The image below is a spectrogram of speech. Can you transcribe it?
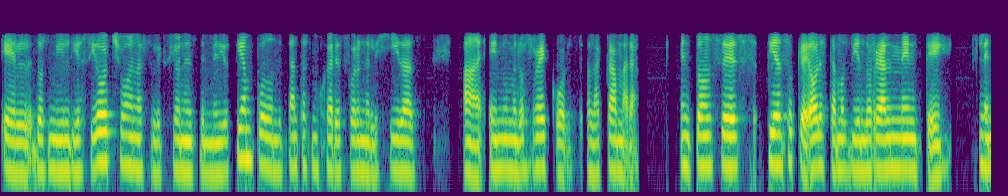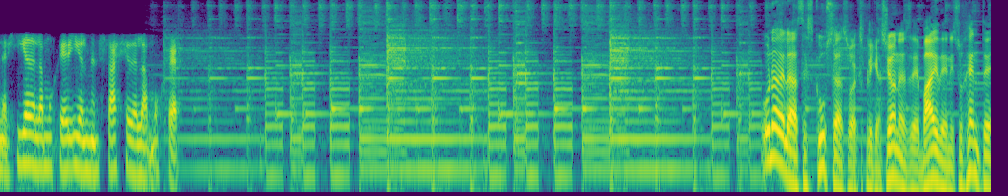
el 2018 en las elecciones de medio tiempo, donde tantas mujeres fueron elegidas uh, en números récords a la Cámara. Entonces, pienso que ahora estamos viendo realmente la energía de la mujer y el mensaje de la mujer. Una de las excusas o explicaciones de Biden y su gente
